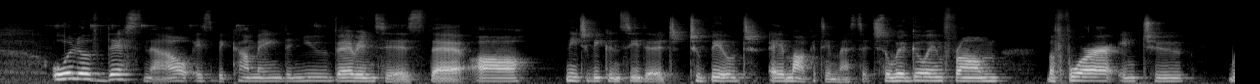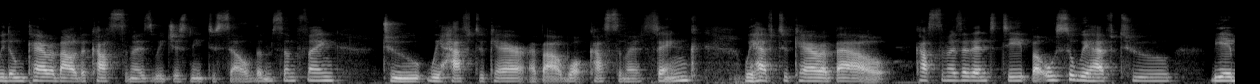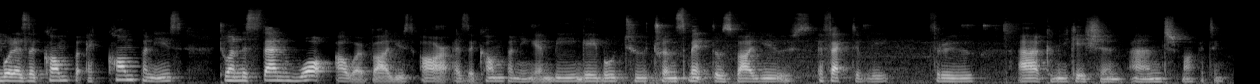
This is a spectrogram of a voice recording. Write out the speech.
All of this now is becoming the new variances that are need to be considered to build a marketing message. So we're going from before into we don't care about the customers, we just need to sell them something to we have to care about what customers think. We have to care about customers' identity, but also we have to be able as a, comp- companies to understand what our values are as a company and being able to transmit those values effectively through uh, communication and marketing.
